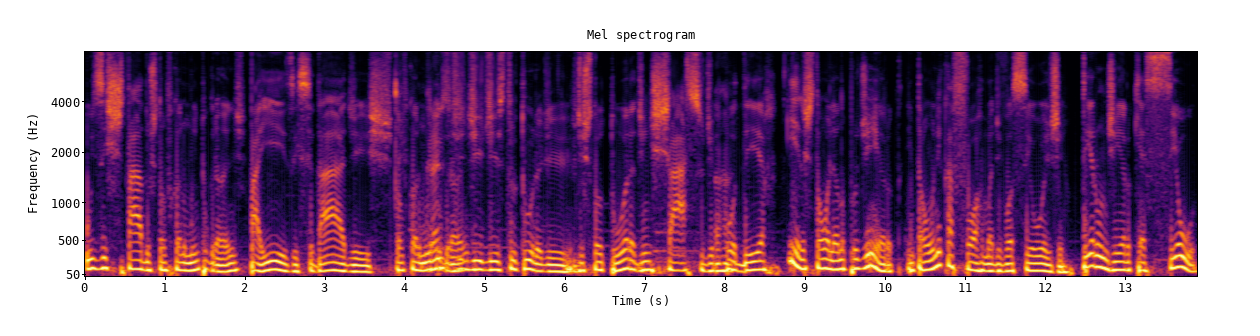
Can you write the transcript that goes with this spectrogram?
Os estados estão ficando muito grandes. Países, cidades estão ficando muito Grandes grandes. de, de, estrutura, de. de estrutura, de inchaço, de Aham. poder. E eles estão olhando pro dinheiro. Então a única forma de você hoje ter um dinheiro que é seu,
